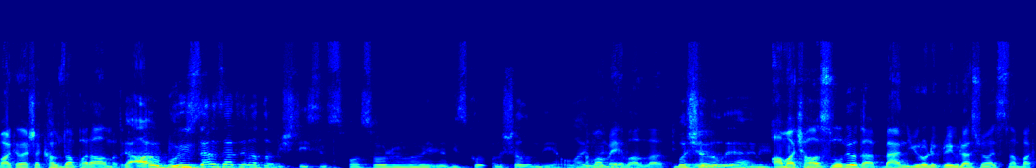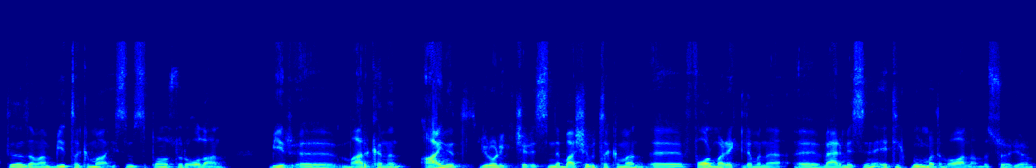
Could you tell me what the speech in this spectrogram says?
Arkadaşlar Kazu'dan para almadık. Ya abi bu yüzden zaten adam işte isim sponsorluğunu veriyor. Biz konuşalım diye. Olay bu Tamam yani. eyvallah. Başarılı yani. Amaç hasıl oluyor da ben Euroleague regülasyon açısından baktığın zaman bir takıma isim sponsoru olan bir e, markanın aynı Euroleague içerisinde başka bir takımın e, forma reklamına e, vermesini etik bulmadım. O anlamda söylüyorum.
